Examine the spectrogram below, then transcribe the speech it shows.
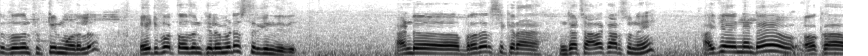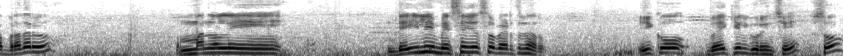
two thousand fifteen model eighty four thousand kilometres తిరిగింది ఇది. అండ్ uh, బ్రదర్స్ ఇక్కడ ఇంకా చాలా కార్స్ ఉన్నాయి. అయితే ఏంటంటే ఒక బ్రదరు మనల్ని డైలీ మెసేజెస్లో పెడుతున్నారు ఈకో వెహికల్ గురించి. సో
